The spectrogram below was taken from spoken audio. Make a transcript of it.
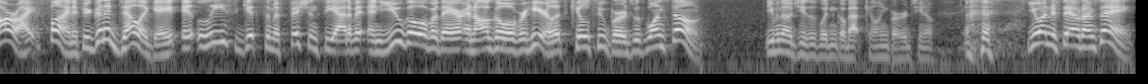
All right, fine. If you're going to delegate, at least get some efficiency out of it, and you go over there and I'll go over here. Let's kill two birds with one stone. Even though Jesus wouldn't go about killing birds, you know. you understand what I'm saying?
